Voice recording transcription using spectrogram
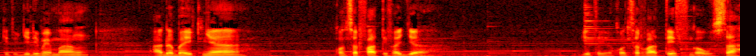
gitu. Jadi memang ada baiknya konservatif aja gitu ya. Konservatif nggak usah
